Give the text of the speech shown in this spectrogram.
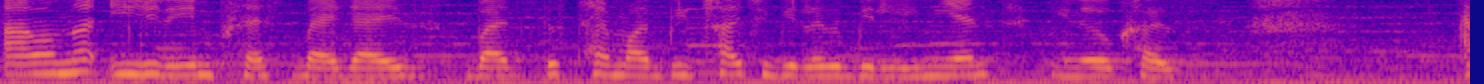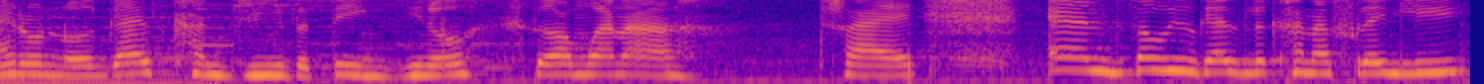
Um, I'm not usually impressed by guys, but this time I'll be try to be a little bit lenient, you know, cause I don't know, guys can't do the things, you know. So I'm gonna try, and some of these guys look kind of friendly.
